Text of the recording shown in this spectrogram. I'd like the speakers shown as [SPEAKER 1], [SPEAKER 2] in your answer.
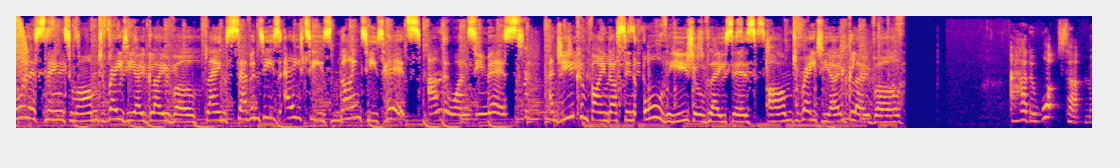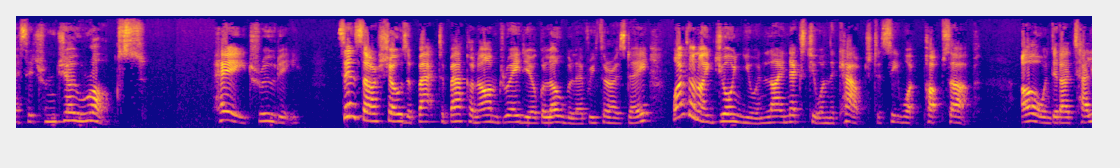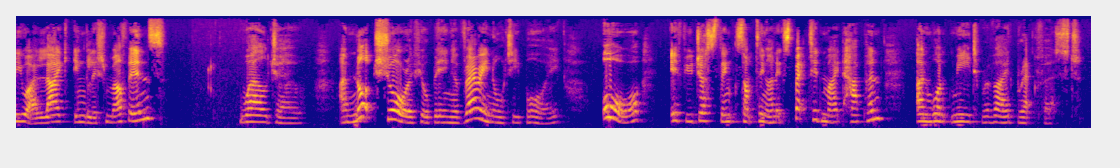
[SPEAKER 1] You're listening to Armed Radio Global, playing 70s, 80s, 90s hits and the ones you missed. And you can find us in all the usual places. Armed Radio Global.
[SPEAKER 2] I had a WhatsApp message from Joe Roxx. Hey, Trudy. Since our shows are back to back on Armed Radio Global every Thursday, why don't I join you and lie next to you on the couch to see what pops up? Oh, and did I tell you I like English muffins? Well, Joe, I'm not sure if you're being a very naughty boy or if you just think something unexpected might happen and want me to provide breakfast.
